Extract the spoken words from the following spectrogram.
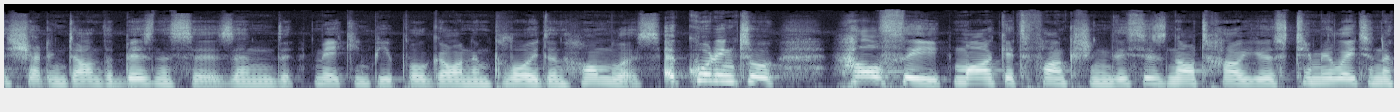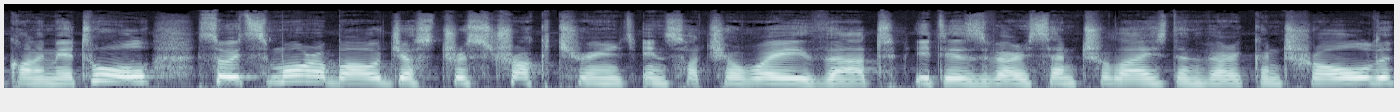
shutting down the businesses and making people go unemployed and homeless. According to healthy market functioning, this is not how you stimulate an economy at all. So it's more about just restructuring in such a way that it is very centralized and very controlled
